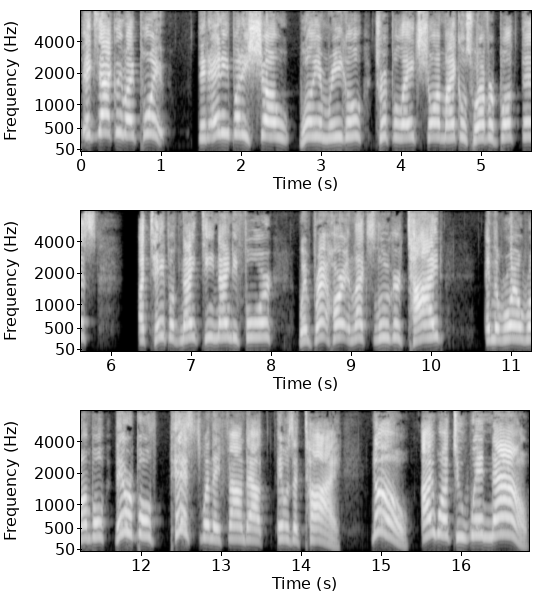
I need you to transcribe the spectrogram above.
exactly my point. Did anybody show William Regal, Triple H, Shawn Michaels, whoever booked this, a tape of 1994 when Bret Hart and Lex Luger tied in the Royal Rumble? They were both pissed when they found out it was a tie. No, I want to win now.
